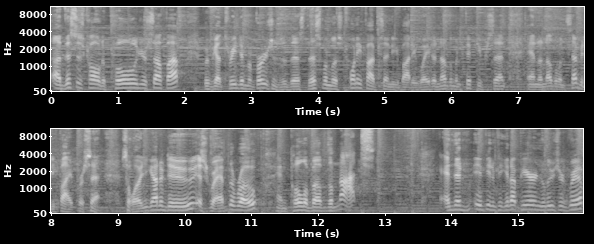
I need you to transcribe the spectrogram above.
Uh, this is called to pull yourself up. We've got three different versions of this. This one lists 25% of your body weight, another one 50%, and another one 75%. So all you got to do is grab the rope and pull above the knots. And then even if you get up here and you lose your grip,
